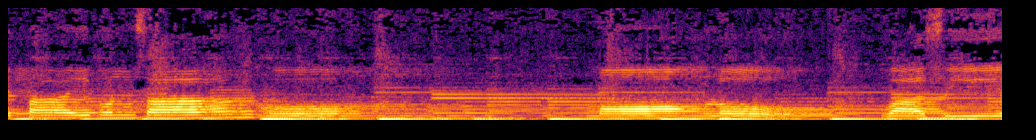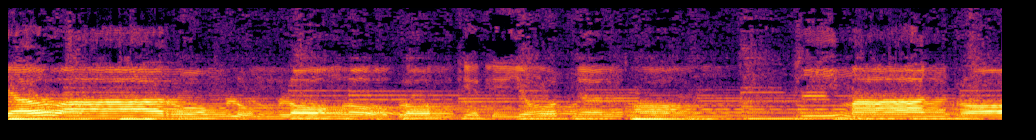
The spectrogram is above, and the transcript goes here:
ศไปพนสังคม มองโลก ว่าเสียวอารมณ์หลุ่มหลงโลกลมเกียรติยศเงินทองที่มานครอ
